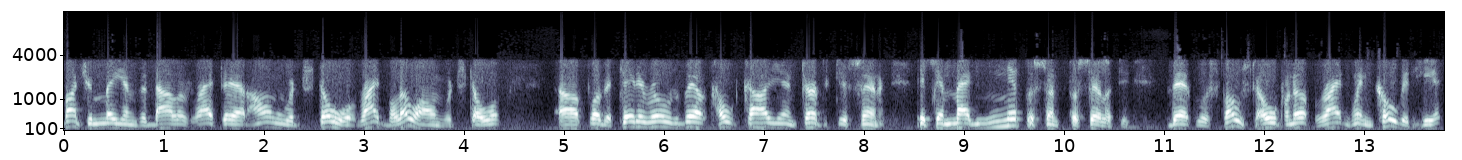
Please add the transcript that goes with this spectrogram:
bunch of millions of dollars right there at Onward Store, right below Onward Store, uh, for the Teddy Roosevelt Holt Collier Interpretive Center. It's a magnificent facility that was supposed to open up right when COVID hit,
